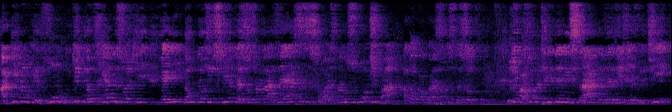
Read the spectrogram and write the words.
A Bíblia é um resumo do que Deus realizou aqui. E aí, então, Deus inspira pessoas para trazer essas histórias, para nos motivar a tocar o coração das pessoas. E o que o pastor Patini tem ministrado, tem feito a gente refletir,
